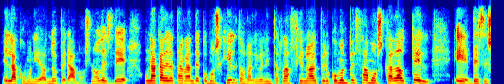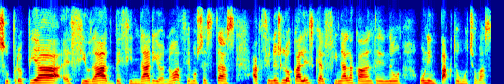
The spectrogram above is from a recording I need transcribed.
en la, comunidad donde operamos, ¿no? Desde una cadena tan grande como es Hilton a nivel internacional, pero cómo empezamos cada hotel eh, desde su propia eh, ciudad, vecindario, ¿no? Hacemos estas acciones locales que al final acaban teniendo un impacto mucho más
